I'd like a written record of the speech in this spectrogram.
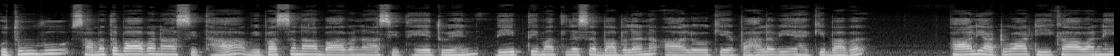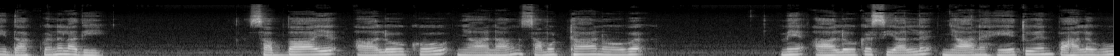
උතුම් වූ සමත භාවනා සිත හා විපස්සනා භාවනා සිත හේතුවෙන් දීප්තිමත් ලෙස බබලන ආලෝකය පහළ විය හැකි බව පාලි අටුවා ටීකාවන්හි දක්වන ලදී. සබ්බාය ආලෝකෝ ඥානං සමුට්ඨානෝව මේ ආලෝක සියල්ල ඥාන හේතුවෙන් පහළ වූ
